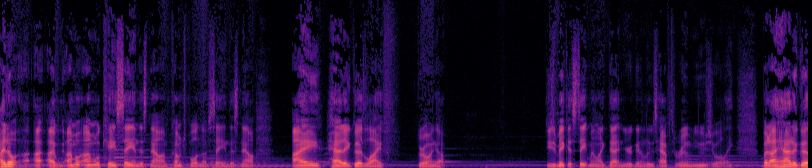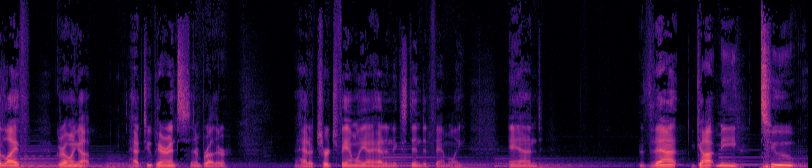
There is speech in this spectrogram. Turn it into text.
I don't. I, am I'm, I'm okay saying this now. I'm comfortable enough saying this now. I had a good life growing up. You make a statement like that, and you're going to lose half the room usually. But I had a good life growing up. I had two parents and a brother. I had a church family. I had an extended family, and that got me to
